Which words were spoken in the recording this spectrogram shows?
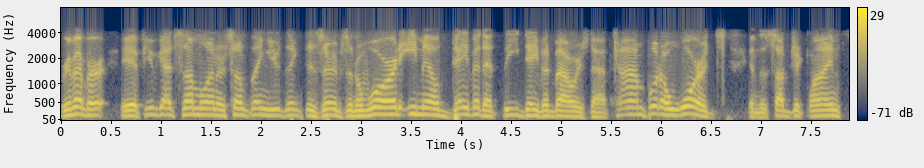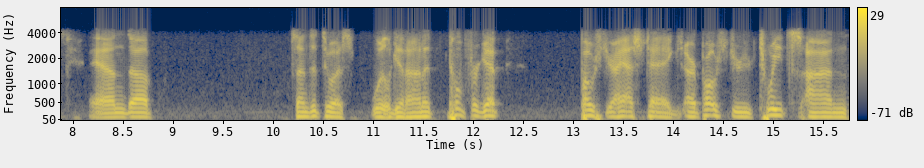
Remember, if you've got someone or something you think deserves an award, email David at thedavidbowers.com. Put awards in the subject line and uh, send it to us. We'll get on it. Don't forget. Post your hashtags or post your tweets on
